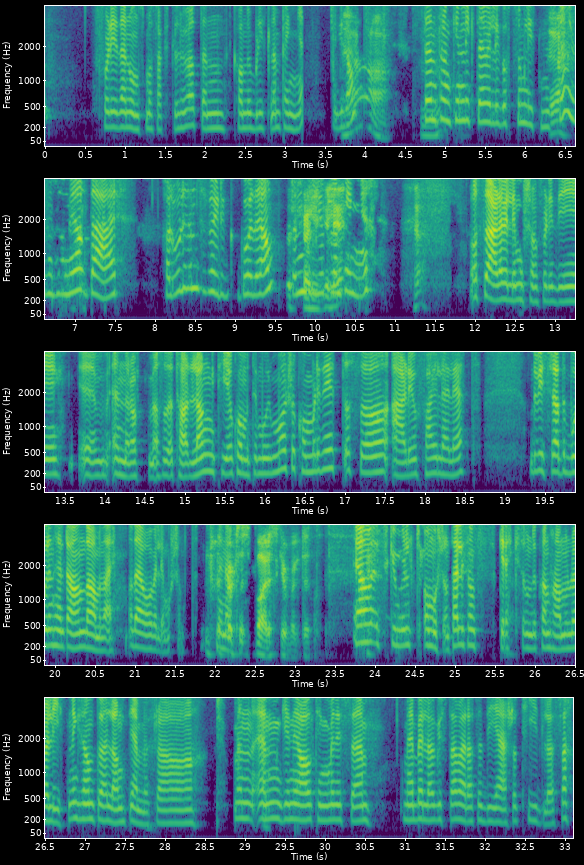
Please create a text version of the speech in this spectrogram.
fordi det er noen som har sagt til henne at den kan jo bli til en penge. Ikke sant? Ja. Den tanken likte jeg veldig godt som liten, husker jeg. Ja. Liksom sånn, ja, det er Hallo, liksom, selvfølgelig går det an. Den blir jo til en penge. Ja. Og så er det veldig morsomt fordi de eh, ender opp med Altså, det tar lang tid å komme til mormor, så kommer de dit, og så er det jo feil leilighet. Det viser seg at det bor en helt annen dame der, og det er òg veldig morsomt. Det hørtes bare skummelt ut. ja, skummelt og morsomt. Det er litt sånn skrekk som du kan ha når du er liten, ikke sant. Du er langt hjemmefra. Men en genial ting med disse, med Bella og Gustav, er at de er så tidløse.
